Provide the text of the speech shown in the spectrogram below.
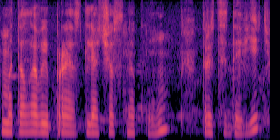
Металевий прес для часнику 39.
